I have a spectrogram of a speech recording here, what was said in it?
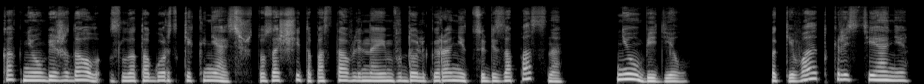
Как не убеждал Златогорский князь, что защита, поставленная им вдоль границы, безопасна, не убедил. Покивают крестьяне,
